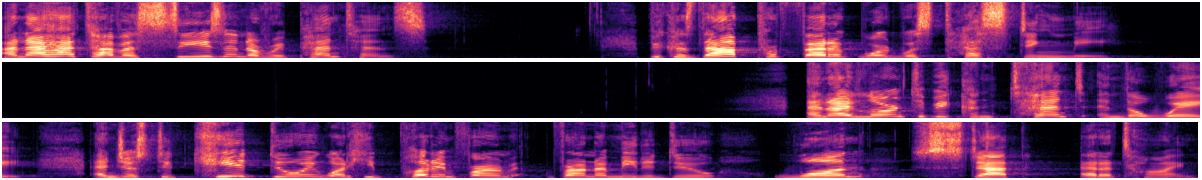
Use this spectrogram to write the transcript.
And I had to have a season of repentance because that prophetic word was testing me. And I learned to be content in the wait and just to keep doing what He put in front, front of me to do one step at a time.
